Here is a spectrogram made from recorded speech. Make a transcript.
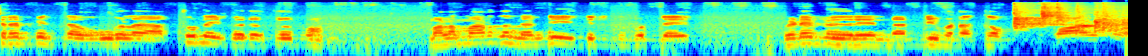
சிறப்பித்த உங்களை அத்துணை பேருக்கும் மனமார்ந்த நன்றியை தெரிந்து கொண்டு விடைபெறுகிறேன். நன்றி வணக்கம். வாழ்க்கை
